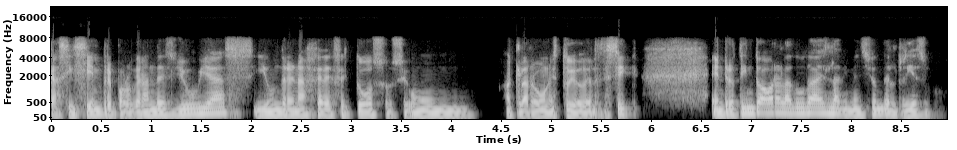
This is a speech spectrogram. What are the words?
casi siempre por grandes lluvias y un drenaje defectuoso, según aclaró un estudio del CSIC. En Tinto ahora la duda es la dimensión del riesgo,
